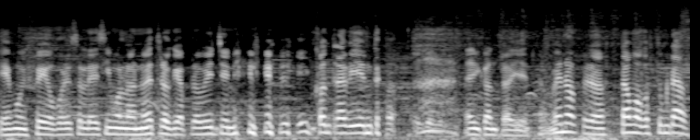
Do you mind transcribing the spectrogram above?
Es muy feo, por eso le decimos a los nuestros que aprovechen el, el contraviento. El contraviento. Bueno, pero estamos acostumbrados.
